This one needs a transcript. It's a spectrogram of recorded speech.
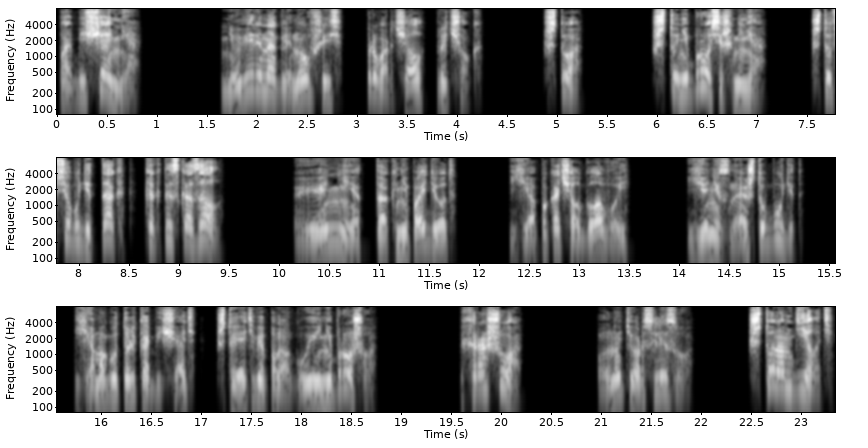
«Пообещай мне!» Неуверенно оглянувшись, проворчал рычок. «Что? Что не бросишь меня? Что все будет так, как ты сказал?» «Э, нет, так не пойдет». Я покачал головой. «Я не знаю, что будет. Я могу только обещать, что я тебе помогу и не брошу». «Хорошо». Он утер слезу. «Что нам делать?»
